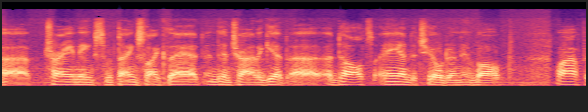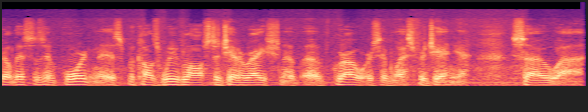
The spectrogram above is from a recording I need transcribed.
Uh, training, some things like that, and then trying to get uh, adults and the children involved. Why I feel this is important is because we've lost a generation of, of growers in West Virginia. So uh,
